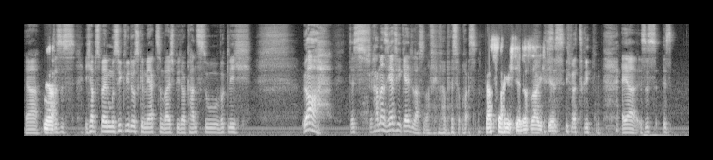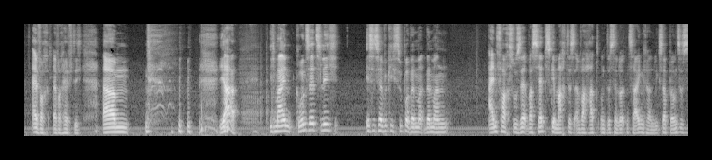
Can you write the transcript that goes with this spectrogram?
Ja, Ja. das ist. Ich habe es bei Musikvideos gemerkt zum Beispiel, da kannst du wirklich. Ja, das kann man sehr viel Geld lassen, auf jeden Fall bei sowas. Das sage ich dir, das sage ich dir. Es ist übertrieben. Ja, es ist, ist einfach, einfach heftig. Ähm, ja, ich meine, grundsätzlich ist es ja wirklich super, wenn man, wenn man einfach so se was Selbstgemachtes einfach hat und das den Leuten zeigen kann. Wie gesagt, bei uns ist,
